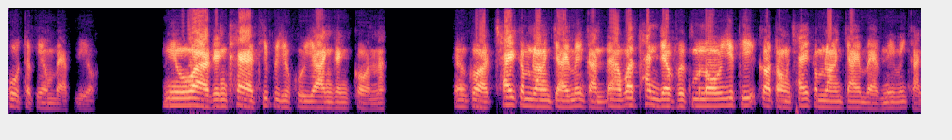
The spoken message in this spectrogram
พูดแต่เพียงแบบเดียว นี่ว่ากันแค่ทิพยคุยานกันก่อนนะแล้วก็ใช้กำลังใจไม่กันแต่ว่าท่านจะฝึกมโนยิธิก็ต้องใช้กำลังใจแบบนี้ไม่กัน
